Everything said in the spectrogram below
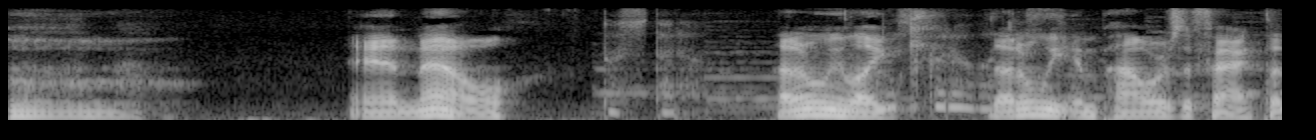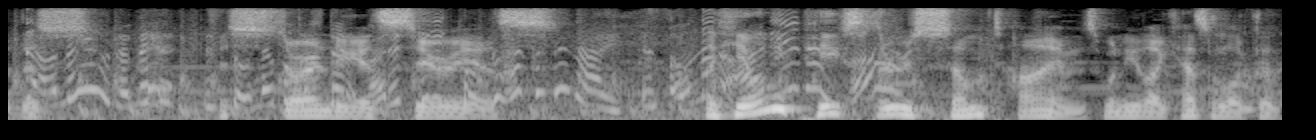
And now, としたら That only like that only empowers the fact that this is starting to get serious. Like he only peeks through sometimes when he like has a, like a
